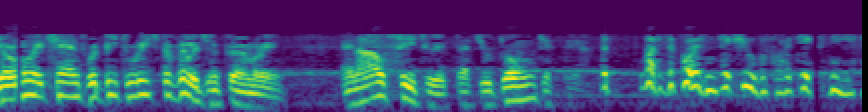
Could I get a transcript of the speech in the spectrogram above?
Your only chance would be to reach the village infirmary. And I'll see to it that you don't get there. But what if the poison takes you before it takes me?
